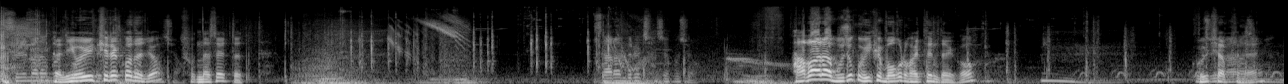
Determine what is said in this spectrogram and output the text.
쓸만한 자, 건 리오 1킬 복귀를 했거든요? 하죠. 존나 셀듯. 사람들을 찾아보죠. 바바라 무조건 위클 먹으러 갈 텐데 이거. 골치 굳이 아프네? 말하자면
